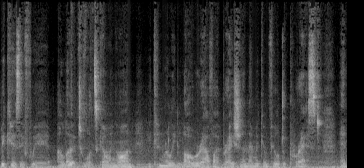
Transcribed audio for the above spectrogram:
Because if we're alert to what's going on, it can really lower our vibration and then we can feel depressed and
